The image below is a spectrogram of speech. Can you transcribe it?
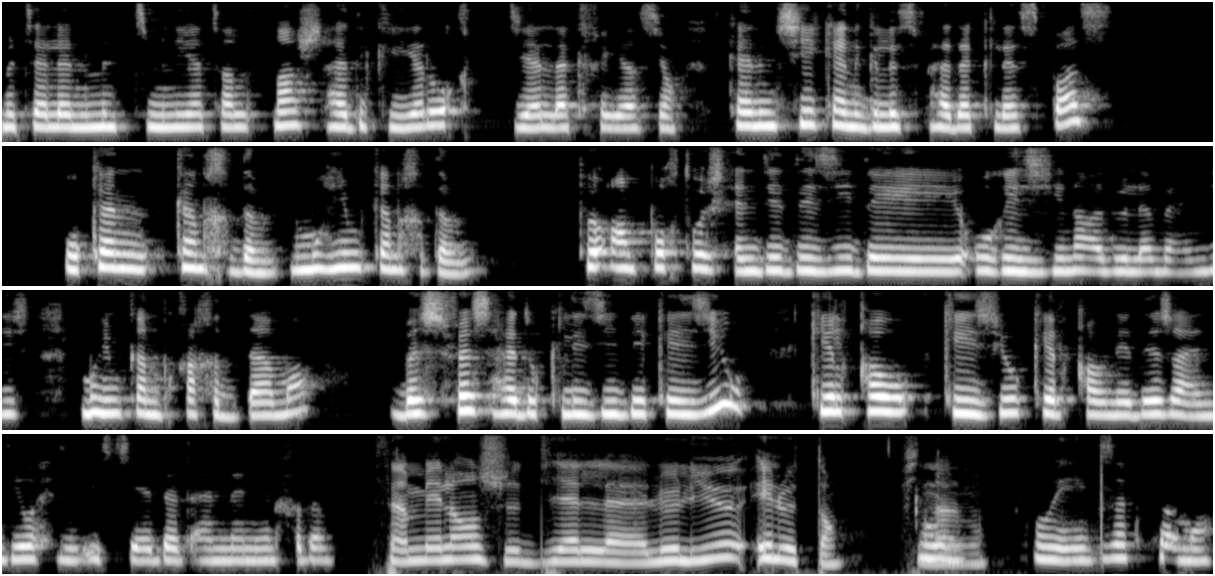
مثلا من 8 حتى 12 هذيك هي الوقت ديال la création كنمشي كنجلس في هذاك l'espace وكان كنخدم المهم كنخدم peu importe واش عندي des idées originales ولا ما عنديش المهم كنبقى خدامة. باش فاش هادوك les idées كيجيو كيلقاو كيجيو كيلقاوني déjà عندي واحد الاستعداد أنني نخدم. c'est un mélange ديال le lieu et le temps finalement oui exactement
